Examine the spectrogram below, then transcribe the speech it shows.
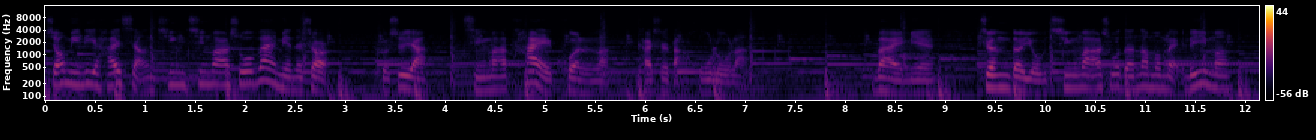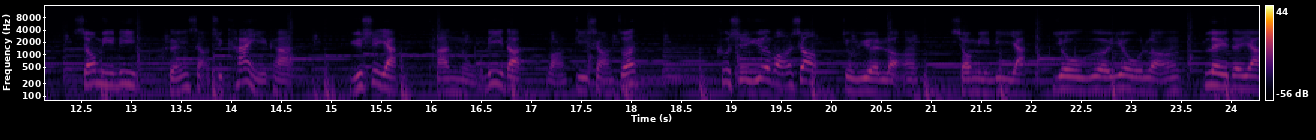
小米粒还想听青蛙说外面的事儿，可是呀，青蛙太困了，开始打呼噜了。外面真的有青蛙说的那么美丽吗？小米粒。很想去看一看，于是呀，他努力地往地上钻，可是越往上就越冷。小米粒呀，又饿又冷，累得呀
